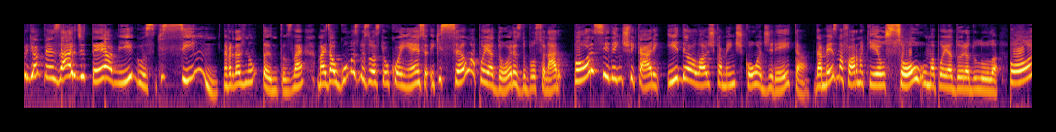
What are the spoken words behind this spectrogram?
Porque apesar de ter amigos que sim, na verdade não tantos, né? Mas algumas pessoas que eu conheço e que são apoiadoras do Bolsonaro por se identificarem ideologicamente com a direita, da mesma forma que eu sou uma apoiadora do Lula por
